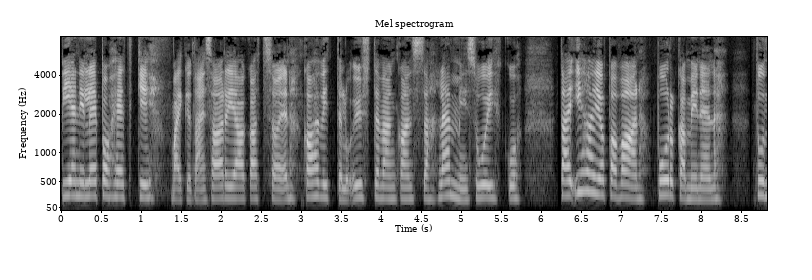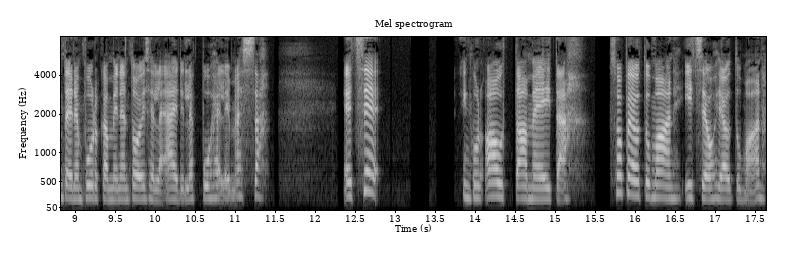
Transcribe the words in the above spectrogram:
Pieni lepohetki, vaikka jotain sarjaa katsoen, kahvittelu ystävän kanssa, lämmin suihku tai ihan jopa vaan purkaminen, tunteiden purkaminen toiselle äidille puhelimessa. Et se niin kun auttaa meitä sopeutumaan, itseohjautumaan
